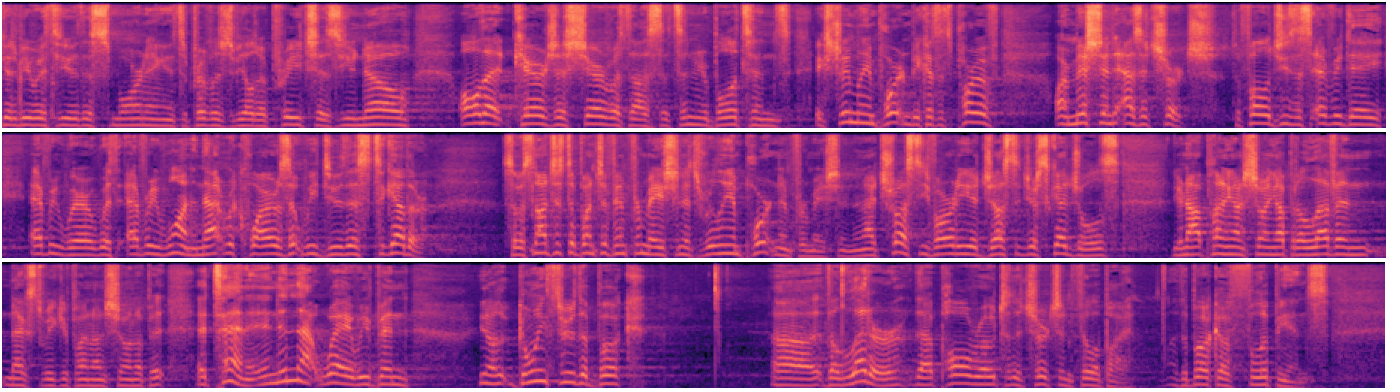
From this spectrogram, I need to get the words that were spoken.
good to be with you this morning. It's a privilege to be able to preach. As you know, all that Kara just shared with us, it's in your bulletins, extremely important because it's part of our mission as a church to follow Jesus every day, everywhere, with everyone. And that requires that we do this together. So it's not just a bunch of information, it's really important information. And I trust you've already adjusted your schedules. You're not planning on showing up at 11 next week, you're planning on showing up at, at 10. And in that way, we've been you know, going through the book uh, the letter that Paul wrote to the church in Philippi, the book of Philippians.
